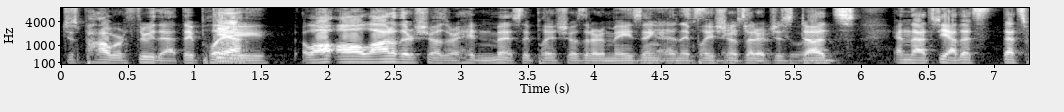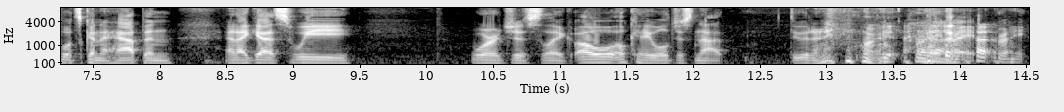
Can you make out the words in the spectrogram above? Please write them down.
just power through that. They play Yeah. a lot. A lot of their shows are hit and miss. They play shows that are amazing, Yeah, and they it's play just the shows that nature are of just touring. duds. And that's yeah, that's that's what's gonna happen. And I guess we were just like, oh, okay, we'll just not do it anymore. right, right, right.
